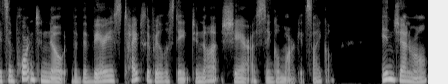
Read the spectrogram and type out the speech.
It's important to note that the various types of real estate do not share a single market cycle. In general,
